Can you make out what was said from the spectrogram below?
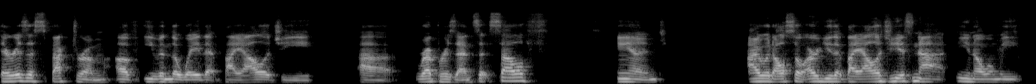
there is a spectrum of even the way that biology uh, represents itself. And i would also argue that biology is not you know when we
